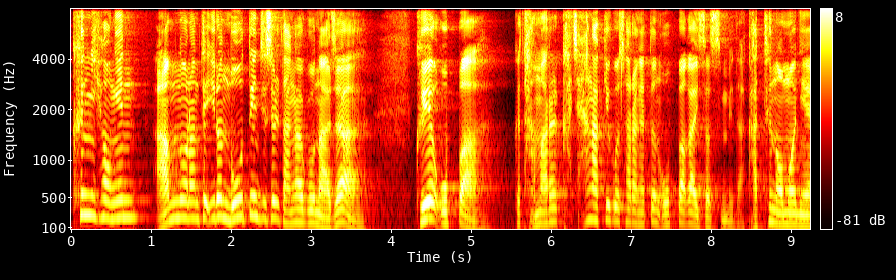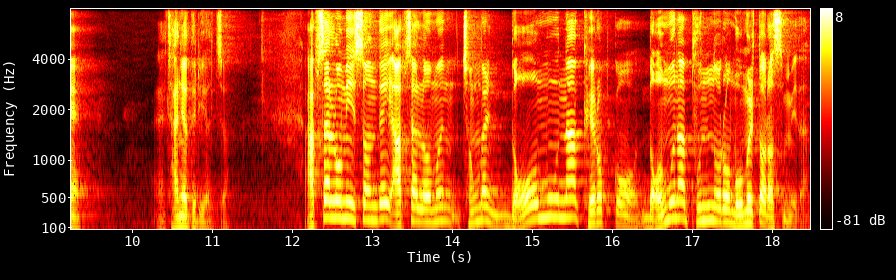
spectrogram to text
큰 형인 암론한테 이런 못된 짓을 당하고 나자 그의 오빠, 그 다말을 가장 아끼고 사랑했던 오빠가 있었습니다. 같은 어머니의 자녀들이었죠. 압살롬이 있었는데 압살롬은 정말 너무나 괴롭고 너무나 분노로 몸을 떨었습니다.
